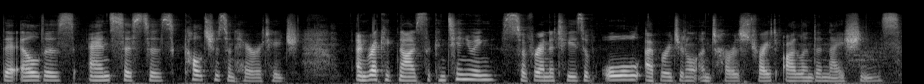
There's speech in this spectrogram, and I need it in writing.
their elders, ancestors, cultures and heritage and recognise the continuing sovereignties of all Aboriginal and Torres Strait Islander nations.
